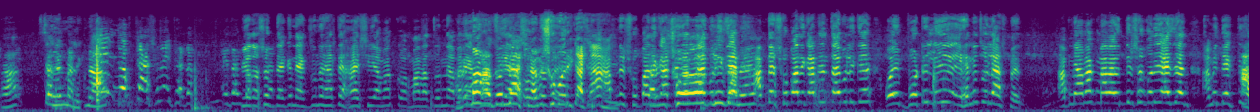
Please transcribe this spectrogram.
হ্যাঁ চ্যানেল মালিক না এই লোকটা আসলেই ভেদা- ভেদা- প্রিয় দর্শক দেখেন একজনের হাতে হাসি আমার মারার জন্য আবার আমি মারার জন্য আসি, আমি সুপারি কাটেছি। না, আপনি সুপারি কাটেন। আপনি সুপারি কাটেন তাই বলি যে ওই বটিলি হেনে চলে আসবেন আপনি আমাকে মারার উদ্দেশ্য করে আইছেন আমি দেখতে। না,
